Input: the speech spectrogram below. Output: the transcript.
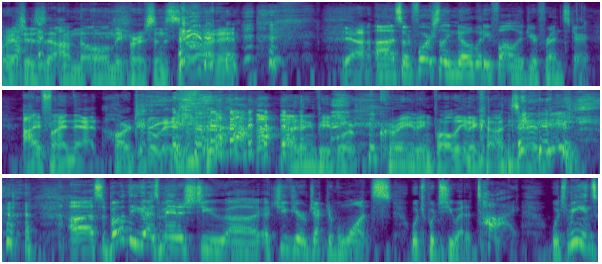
which is I'm the only person still on it. Yeah, Uh, so unfortunately, nobody followed your Friendster. I find that hard to believe. I think people are craving Paulina content. Uh, so both of you guys managed to uh, achieve your objective once, which puts you at a tie. Which means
